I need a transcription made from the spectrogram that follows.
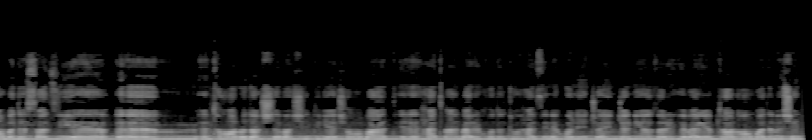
آماده سازی امتحان رو داشته باشید دیگه. شما باید حتما برای خودتون هزینه کنید. چون اینجا نیاز دارید که برای امتحان آماده بشید.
